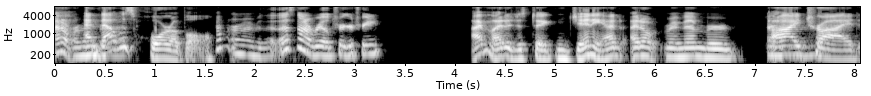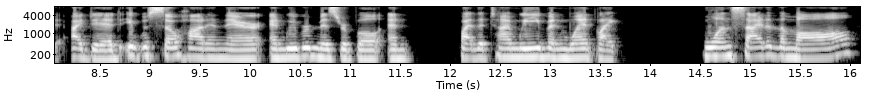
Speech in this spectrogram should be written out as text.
don't remember, and that was horrible. I don't remember that. That's not real trick or treating. I might have just taken Jenny. I, I don't remember. I uh-huh. tried. I did. It was so hot in there and we were miserable. And by the time we even went like one side of the mall,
